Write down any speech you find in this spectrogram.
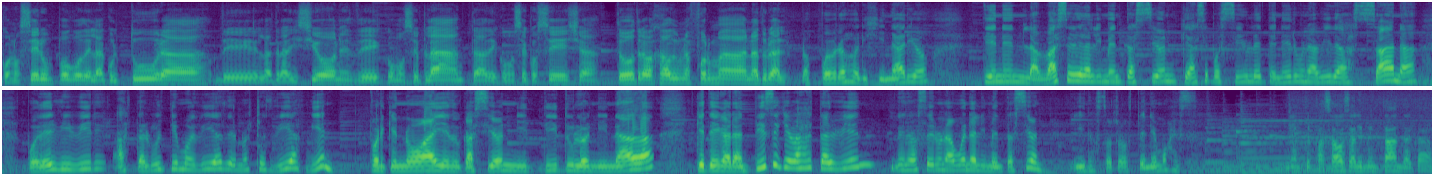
conocer un poco de la cultura, de las tradiciones, de cómo se planta, de cómo se cosecha. Todo trabajado de una forma natural. Los pueblos originarios tienen la base de la alimentación que hace posible tener una vida sana, poder vivir hasta el último día de nuestros días bien, porque no hay educación, ni título, ni nada que te garantice que vas a estar bien de no ser una buena alimentación, y nosotros tenemos eso. Mis antepasados se alimentaban de acá,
